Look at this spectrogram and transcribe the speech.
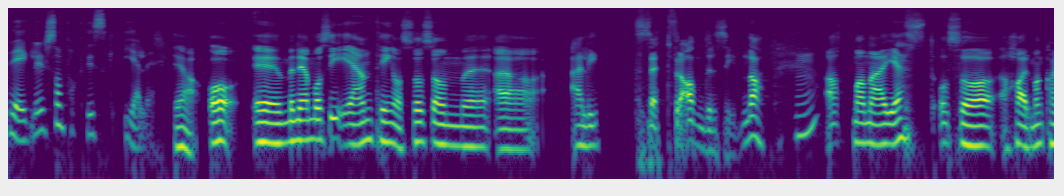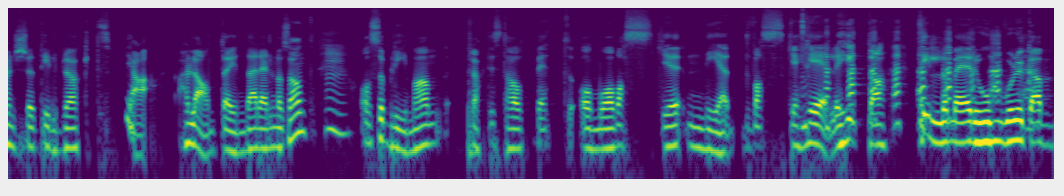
regler som faktisk gjelder. Ja, og, eh, men jeg må si én ting også som eh, er litt sett fra andre siden, da. Mm. At man er gjest, og så har man kanskje tilbrakt ja, halvannet døgn der, eller noe sånt. Mm. Og så blir man praktisk talt bedt om å vaske, nedvaske hele hytta. til og med rom hvor du ikke har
